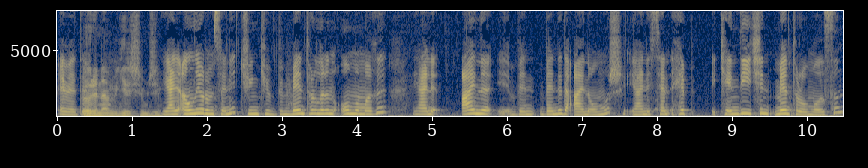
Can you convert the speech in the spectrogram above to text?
Evet. evet. öğrenen bir girişimciyim. Yani anlıyorum seni çünkü mentorların olmamağı yani aynı ben bende de aynı olmuş. Yani sen hep kendi için mentor olmalısın.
